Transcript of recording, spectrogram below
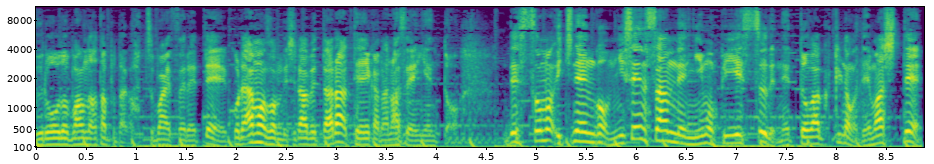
ブロードバンドアダプターが発売されて、これ Amazon で調べたら定価7000円と。で、その1年後、2003年にも PS2 でネットワーク機能が出まして、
